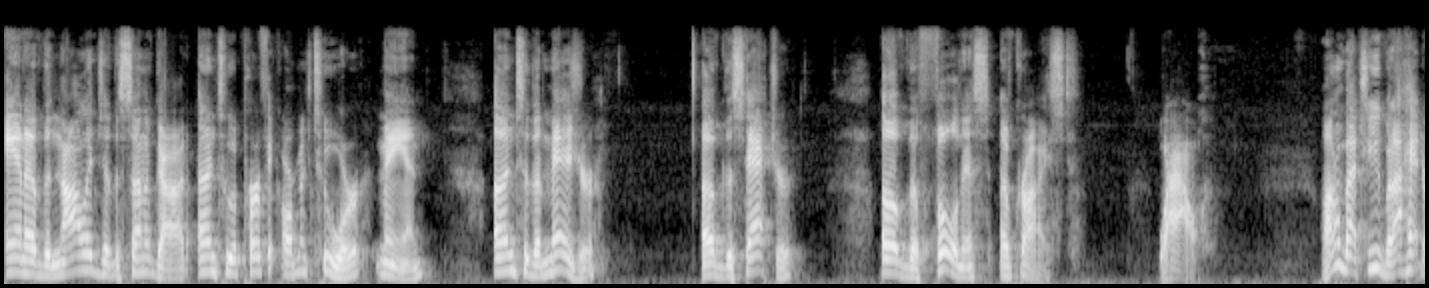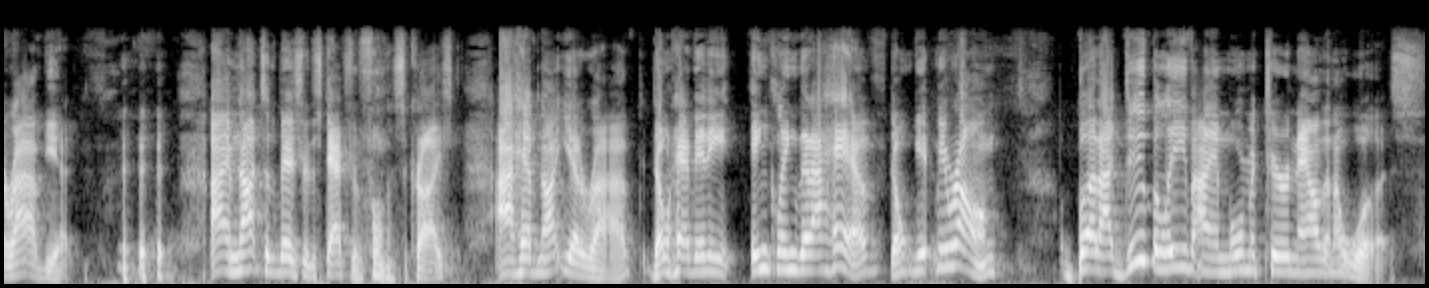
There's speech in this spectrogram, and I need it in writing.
and of the knowledge of the Son of God unto a perfect or mature man, unto the measure of the stature of the fullness of Christ. Wow. I don't know about you, but I hadn't arrived yet. I am not to the measure of the stature of the fullness of Christ. I have not yet arrived. Don't have any inkling that I have. Don't get me wrong. But I do believe I am more mature now than I was.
